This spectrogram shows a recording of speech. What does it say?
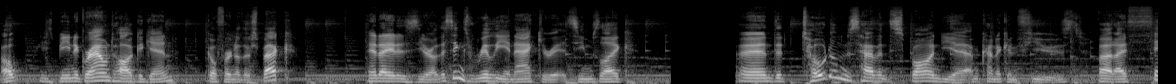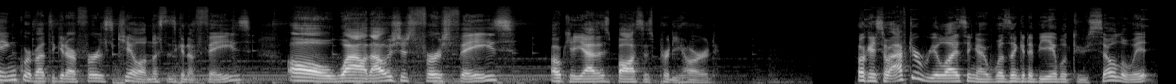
Oh, he's being a groundhog again. Go for another spec. And I hit a zero. This thing's really inaccurate, it seems like. And the totems haven't spawned yet. I'm kind of confused. But I think we're about to get our first kill, unless it's going to phase. Oh, wow. That was just first phase? Okay, yeah, this boss is pretty hard. Okay, so after realizing I wasn't going to be able to solo it,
